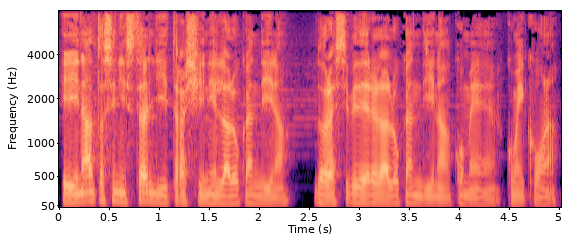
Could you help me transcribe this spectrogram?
e in alto a sinistra gli trascini la locandina. Dovresti vedere la locandina come, come icona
